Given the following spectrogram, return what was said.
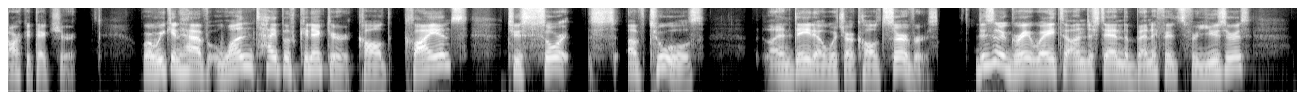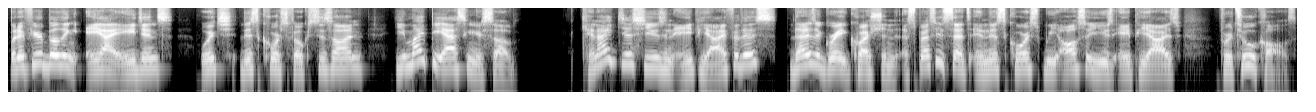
architecture, where we can have one type of connector called clients to sorts of tools and data which are called servers. This is a great way to understand the benefits for users, but if you're building AI agents, which this course focuses on, you might be asking yourself, can I just use an API for this? That is a great question, especially since in this course, we also use APIs for tool calls.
